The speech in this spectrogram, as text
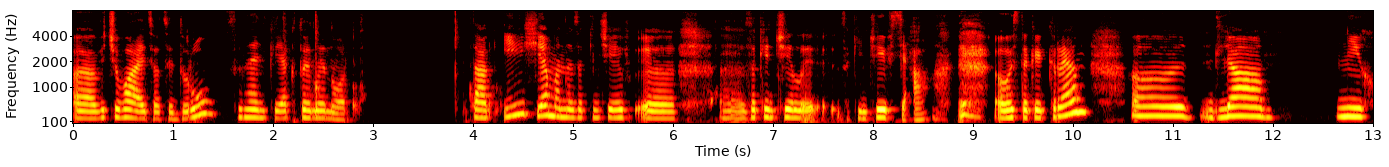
е, відчувається оцей дуру синенький, як той ленор. Так, і ще в мене закінчив, е, е, закінчили, закінчився ось такий крем е, для ніг.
